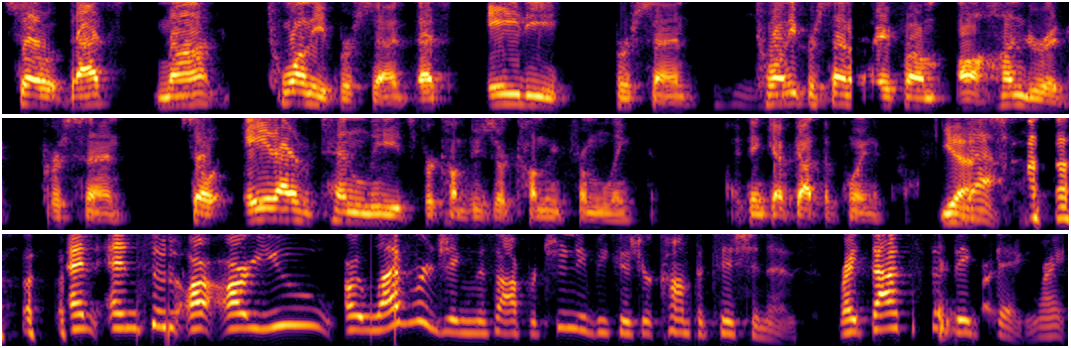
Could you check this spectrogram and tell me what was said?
So that's not 20%, that's 80 percent, mm-hmm. twenty percent away from a hundred percent. So eight out of ten leads for companies are coming from LinkedIn. I think I've got the point across. Yes. Yeah. and and so are are you are leveraging this opportunity because your competition is, right? That's the big thing, right?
